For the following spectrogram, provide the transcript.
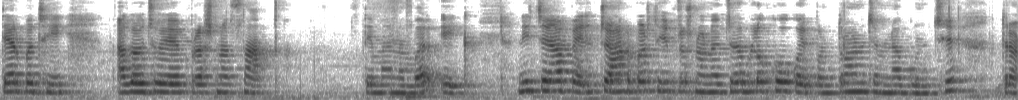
ત્યાર પછી આગળ જોઈએ પ્રશ્ન સાત. તેમાં નંબર એક. નીચે આપેલ ચાર્ટ પરથી પ્રશ્નોના જવાબ લખો. કોઈ પણ ત્રણ જેમના ગુણ છે, ત્રણ.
